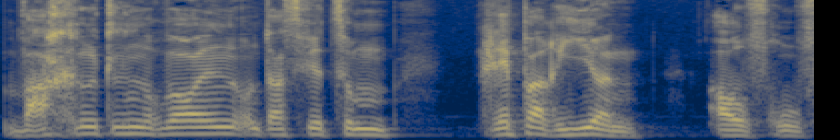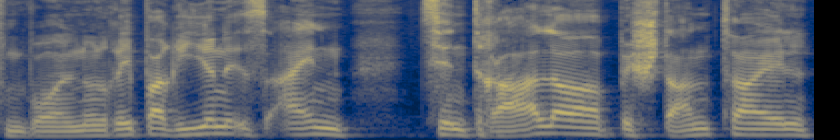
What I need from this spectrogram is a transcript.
wachrütteln wollen und dass wir zum Reparieren aufrufen wollen. Und reparieren ist ein zentraler Bestandteil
